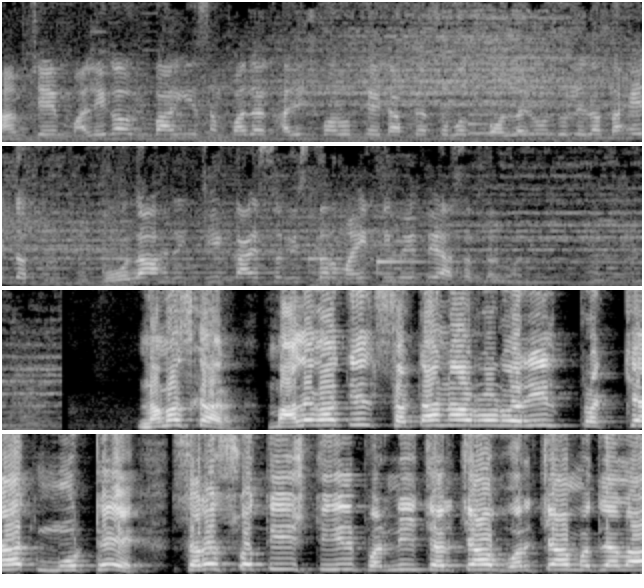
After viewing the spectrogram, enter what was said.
आमचे मालेगाव विभागीय संपादक हरीश मारू थेट आपल्यासोबत कॉल लाईनवर जोडले जात आहेत. बोला हरीशजी काय सविस्तर माहिती मिळते या संदर्भात? नमस्कार. मालेगावतील सटाणा रोडवरील प्रख्यात मोठे सरस्वती स्टील फर्निचरच्या वरच्या मजल्याला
